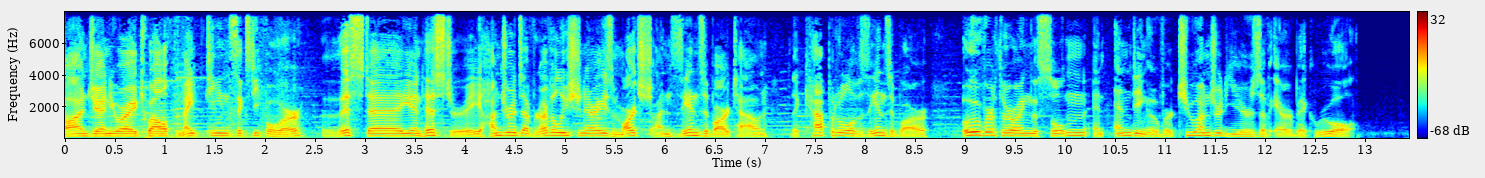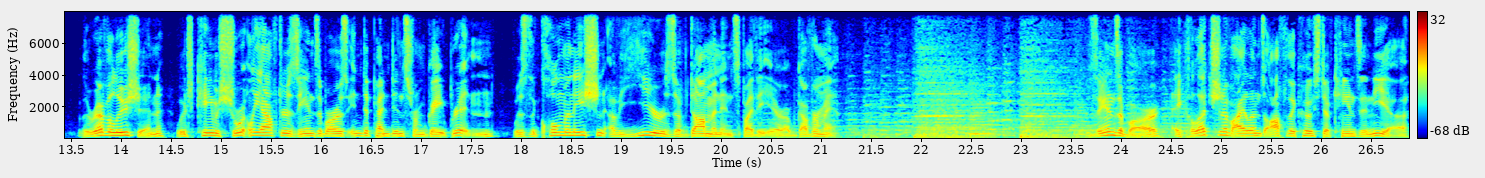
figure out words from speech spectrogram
On January 12, 1964, this day in history, hundreds of revolutionaries marched on Zanzibar town, the capital of Zanzibar, overthrowing the Sultan and ending over 200 years of Arabic rule. The revolution, which came shortly after Zanzibar's independence from Great Britain, was the culmination of years of dominance by the Arab government. Zanzibar, a collection of islands off the coast of Tanzania,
